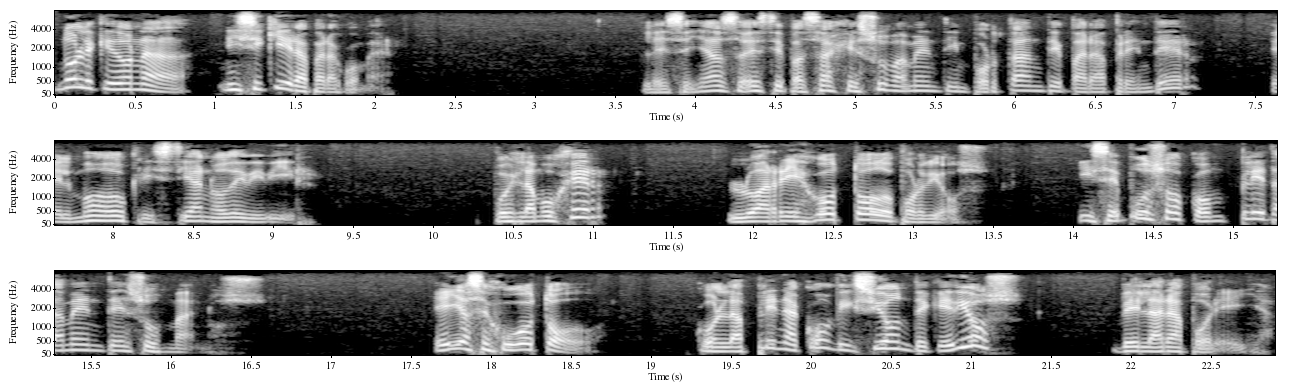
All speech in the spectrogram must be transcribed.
no le quedó nada, ni siquiera para comer. La enseñanza de este pasaje es sumamente importante para aprender el modo cristiano de vivir. Pues la mujer lo arriesgó todo por Dios y se puso completamente en sus manos. Ella se jugó todo, con la plena convicción de que Dios velará por ella.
